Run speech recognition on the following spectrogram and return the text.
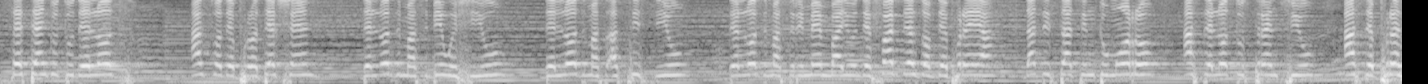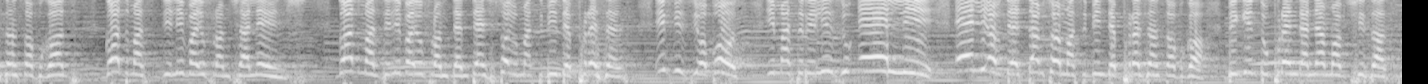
Say thank you to the Lord. Ask for the protection. The Lord must be with you. The Lord must assist you. The Lord must remember you. The five days of the prayer that is starting tomorrow. Ask the Lord to strengthen you. Ask the presence of God. God must deliver you from challenge. God must deliver you from temptation. So you must be in the presence. If he's your boss, he must release you early. Early of the time. So you must be in the presence of God. Begin to pray in the name of Jesus.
